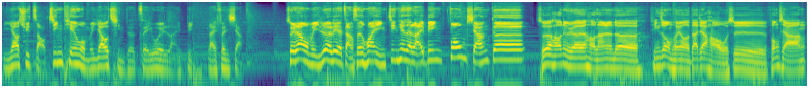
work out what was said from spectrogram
你要去找今天我们邀请的这一位来宾来分享。所以，让我们以热烈的掌声欢迎今天的来宾风翔哥。所有好女人、好男人的听众朋友，大家好，我是风翔。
